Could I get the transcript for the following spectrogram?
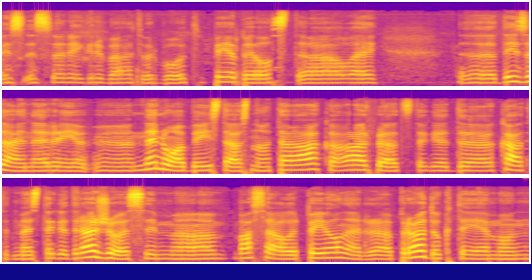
Es, es arī gribētu varbūt piebilst, ā, lai uh, dizaineri uh, nenobīstās no tā, ka ārprāts tagad, uh, kā tad mēs tagad ražosim, pasauli ir pilna ar produktiem un,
